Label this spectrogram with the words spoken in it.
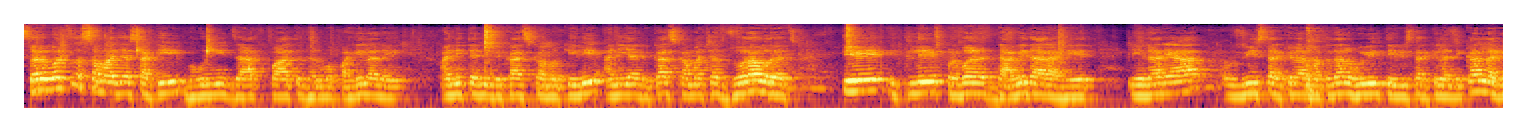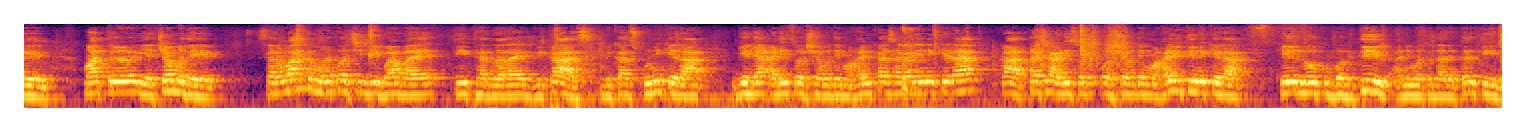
सर्वच समाजासाठी भाऊंनी जात पात धर्म पाहिला नाही. आणि त्यांनी विकास कामं केली आणि या विकास कामाच्या जोरावरच ते इथले प्रबळ दावेदार आहेत. येणाऱ्या वीस तारखेला मतदान होईल तेवीस तारखेला निकाल लागेल. मात्र याच्यामध्ये सर्वात महत्वाची जी बाब आहे ती ठरणार आहे विकास. विकास कुणी केला? गेल्या अडीच वर्षामध्ये महाविकास आघाडीने केला का आताच्या अडीच वर्षामध्ये महायुतीने केला? हे लोक बघतील आणि मतदान करतील.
